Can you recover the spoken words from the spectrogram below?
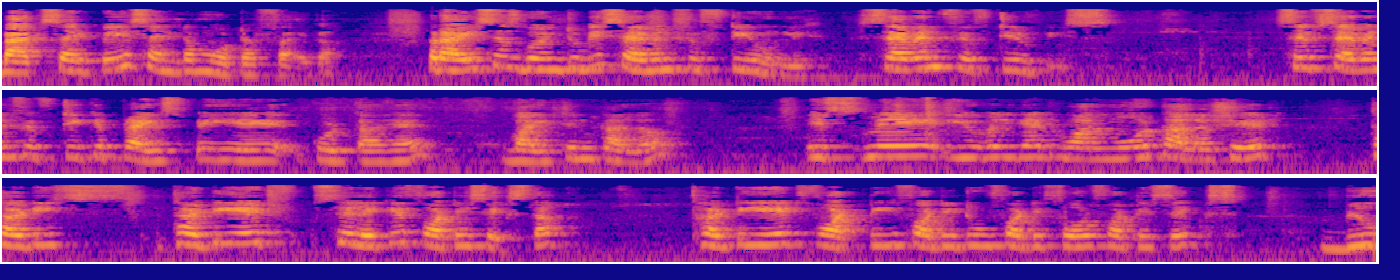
बैक साइड पे सेंटर मोटिव आएगा. Price is going to be seven fifty only seven fifty rupees सिर्फ़ सेवन फिफ्टी के प्राइस पे ये कुर्ता है व्हाइट इन कलर इसमें you will get one more colour shade thirty thirty eight से लेके फोर्टी सिक्स तक। Thirty eight forty forty two forty four forty six blue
